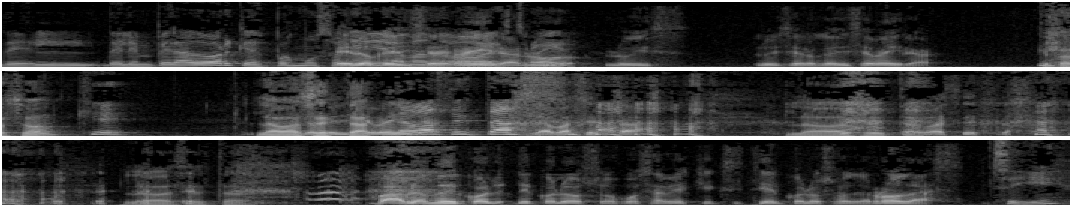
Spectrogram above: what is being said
del, emperador que después Mussolini es lo que dice Beira, ¿no, Luis? Luis, es lo que dice Beira. ¿Qué pasó? ¿Qué? La base está. La base está. La base está. La base está. La base está. La base está. Hablando de, de colosos, vos sabés que existía el coloso de Rodas. Sí.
